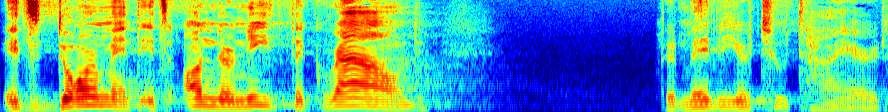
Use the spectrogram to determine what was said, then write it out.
It's dormant, it's underneath the ground, but maybe you're too tired.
